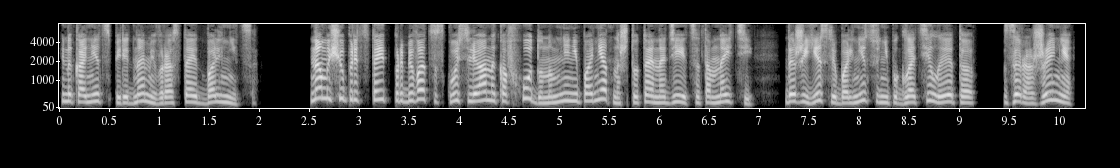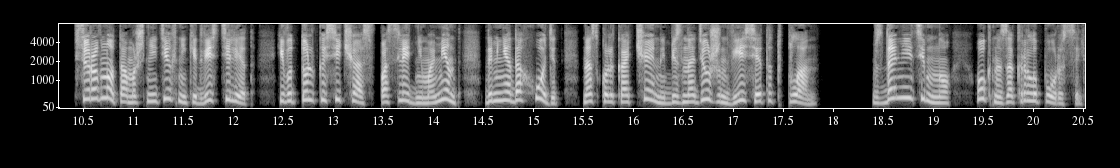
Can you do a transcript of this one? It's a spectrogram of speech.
и, наконец, перед нами вырастает больница. Нам еще предстоит пробиваться сквозь лианы ко входу, но мне непонятно, что Тай надеется там найти. Даже если больницу не поглотило это заражение, все равно тамошней технике 200 лет. И вот только сейчас, в последний момент, до меня доходит, насколько отчаянно безнадежен весь этот план. В здании темно, окна закрыла поросль,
